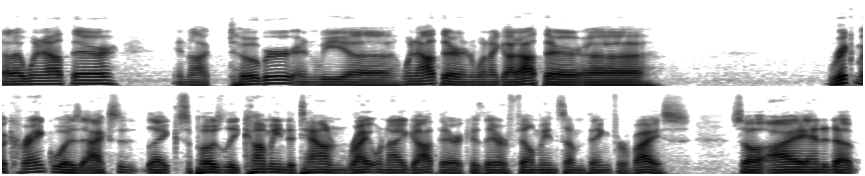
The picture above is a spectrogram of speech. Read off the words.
that I went out there in October, and we uh went out there, and when I got out there, uh Rick McCrank was accident like supposedly coming to town right when I got there because they were filming something for Vice. So I ended up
